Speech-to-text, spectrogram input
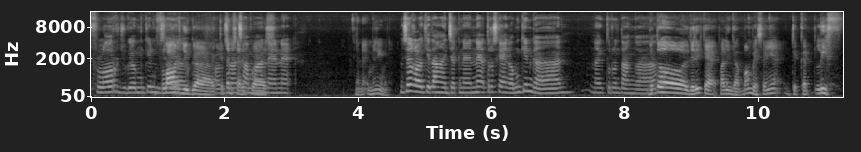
Floor juga mungkin bisa. floor juga kalau kita bisa misalnya sama request nenek. nenek emang gimana Misalnya kalau kita ngajak nenek terus kayak nggak mungkin kan naik turun tangga. Betul, jadi kayak paling gampang biasanya deket lift.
